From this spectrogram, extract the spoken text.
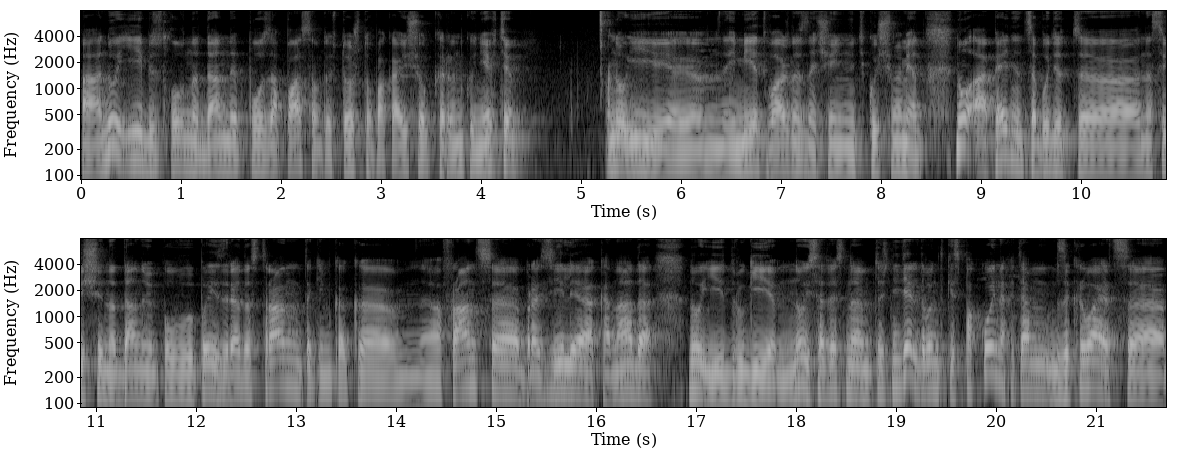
Ну ну и, безусловно, данные по запасам, то есть то, что пока еще к рынку нефти ну и э, имеет важное значение на текущий момент. Ну а пятница будет э, насыщена данными по ВВП из ряда стран, таким как э, Франция, Бразилия, Канада, ну и другие. Ну и соответственно, то есть неделя довольно-таки спокойная, хотя закрывается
